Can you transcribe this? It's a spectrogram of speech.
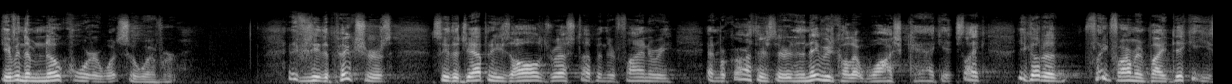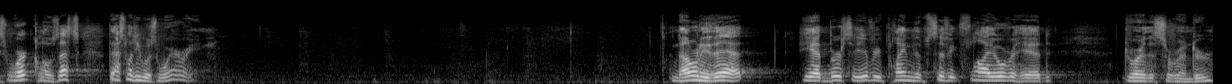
giving them no quarter whatsoever. And if you see the pictures, see the Japanese all dressed up in their finery, and MacArthur's there, and the Navy would call it wash khaki. It's like you go to Fleet Farm and buy Dickies work clothes. That's, that's what he was wearing. Not only that, he had virtually every plane in the Pacific fly overhead during the surrender.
